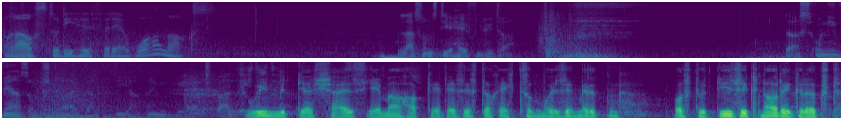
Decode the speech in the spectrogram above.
Brauchst du die Hilfe der Warlocks? Lass uns dir helfen, Hüter. Das Universum strahlt dank wie mit der scheiß Jämmerhacke, das ist doch echt zum Mäusemelken. Was du diese Gnade kriegst.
